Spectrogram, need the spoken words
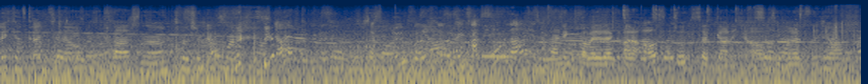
Hallo, ich kann es gerade nicht glauben. Krass, ne? Ich wollte schon immer mal. Ach so, nein. Vor allem, guck mal, wenn du da gerade ausguckst, hört gar nicht auf. Sieht man jetzt nicht aus.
